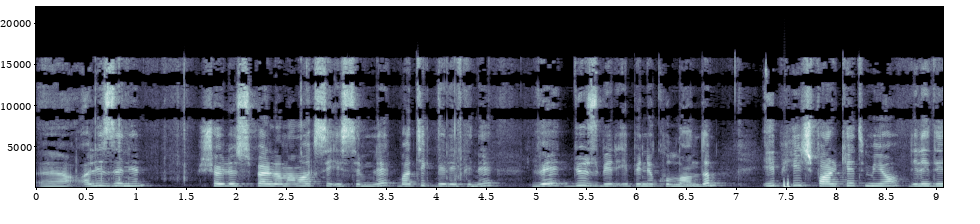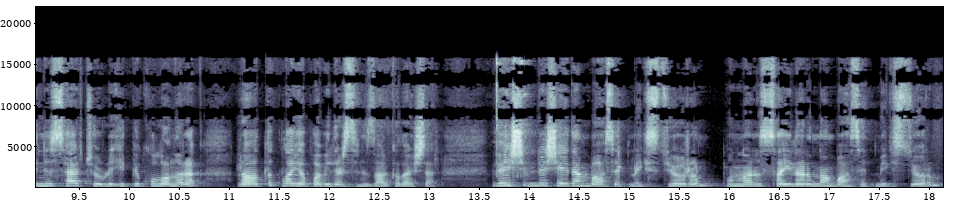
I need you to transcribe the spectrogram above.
e, Alize'nin şöyle Superlana Maxi isimli batik bir ipini ve düz bir ipini kullandım. İp hiç fark etmiyor. Dilediğiniz her türlü ipi kullanarak rahatlıkla yapabilirsiniz arkadaşlar. Ve şimdi şeyden bahsetmek istiyorum. Bunların sayılarından bahsetmek istiyorum.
